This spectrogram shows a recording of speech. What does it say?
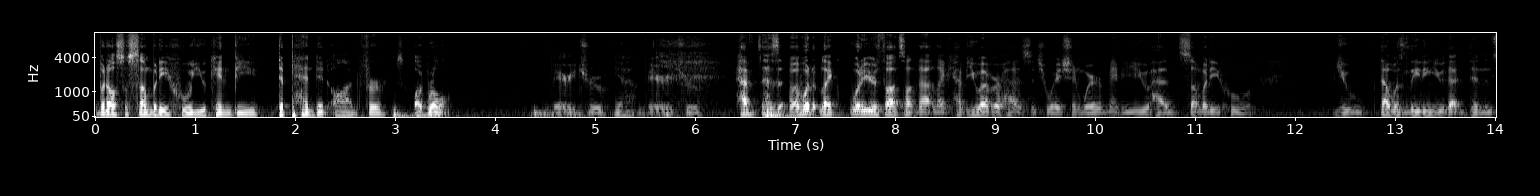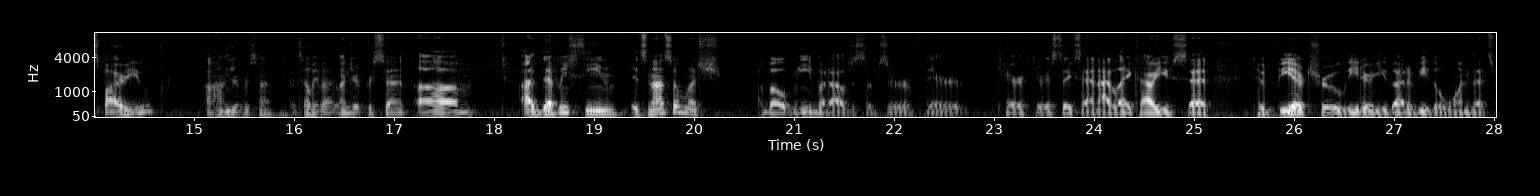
but also somebody who you can be dependent on for a role. Very true. Yeah. Very true. Have has uh, what like what are your thoughts on that? Like, have you ever had a situation where maybe you had somebody who you that was leading you that didn't inspire you? A hundred percent. Tell me about it. Hundred percent. Um, I've definitely seen. It's not so much about me, but I'll just observe their characteristics, and I like how you said to be a true leader, you got to be the one that's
